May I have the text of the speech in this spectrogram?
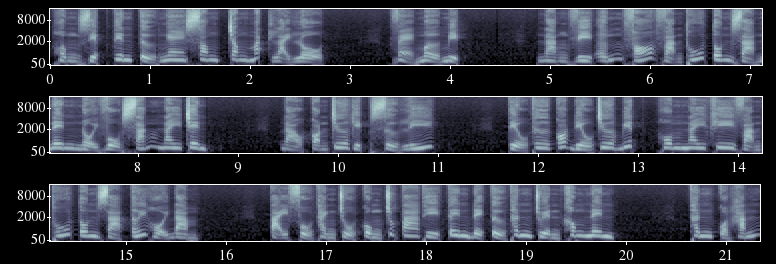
Hồng Diệp tiên tử nghe xong trong mắt lại lộ. Vẻ mờ mịt. Nàng vì ứng phó vạn thú tôn giả nên nội vụ sáng nay trên. Đảo còn chưa kịp xử lý. Tiểu thư có điều chưa biết, hôm nay khi vạn thú tôn giả tới hội đàm. Tại phủ thành chủ cùng chúng ta thì tên đệ tử thân truyền không nên. Thân của hắn.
